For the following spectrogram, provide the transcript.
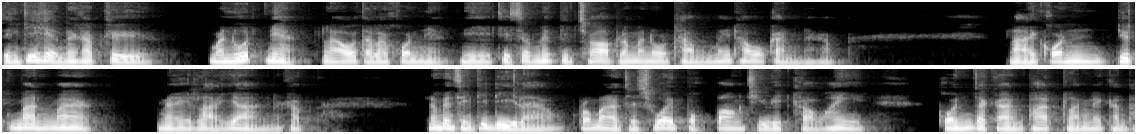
สิ่งที่เห็นนะครับคือมนุษย์เนี่ยเราแต่ละคนเนี่ยมีจิตสำนึกผิดชอบและมโนธรรมไม่เท่ากันนะครับ หลายคนยึดมั่นมากในหลายอย่างนะครับนั่นเป็นสิ่งที่ดีแล้ว เพราะมันอาจจะช่วยปกป้องชีวิตเขาให้พ้นจากการพลาดพลั้งในการท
